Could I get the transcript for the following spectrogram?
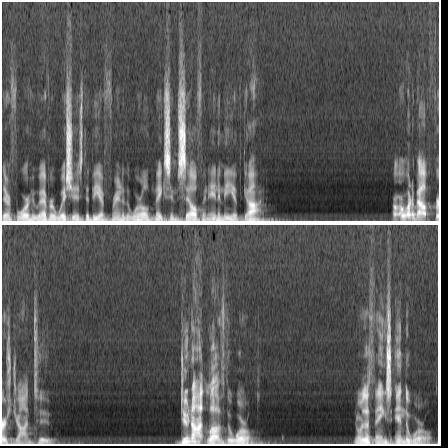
Therefore, whoever wishes to be a friend of the world makes himself an enemy of God. Or, or what about 1 John 2? Do not love the world, nor the things in the world.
